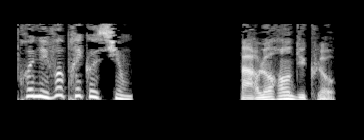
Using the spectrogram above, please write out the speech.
prenez vos précautions. Par Laurent Duclos.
